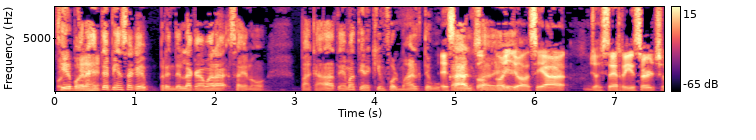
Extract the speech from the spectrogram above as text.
Sí, porque la Porque- gente piensa que prender la cámara, o sea, no, para cada tema tienes que informarte, buscar, Exacto, ¿sabes? no, y yo hacía, yo hice research,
